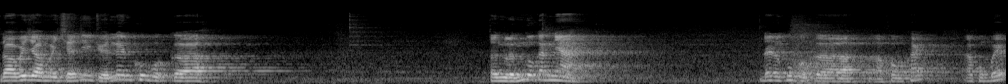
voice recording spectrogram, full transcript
Rồi bây giờ mình sẽ di chuyển lên khu vực tầng lửng của căn nhà. Đây là khu vực ờ, ờ, phòng khách à, phòng bếp.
